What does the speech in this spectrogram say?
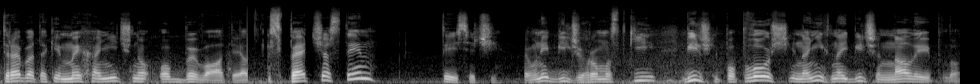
треба таки механічно оббивати. Спецчастин тисячі. Вони більш громоздкі, більші по площі, на них найбільше налипло.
